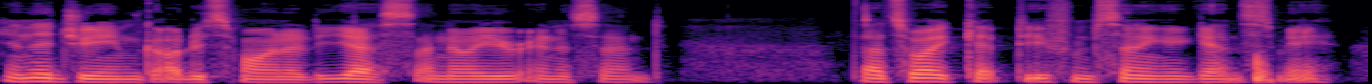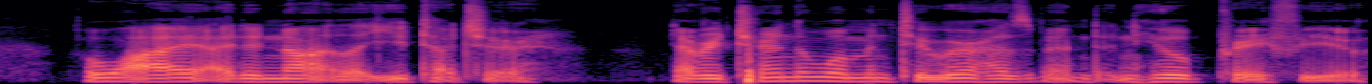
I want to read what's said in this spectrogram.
In the dream, God responded, Yes, I know you are innocent. That's why I kept you from sinning against me, but why I did not let you touch her. Now return the woman to her husband, and he will pray for you.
